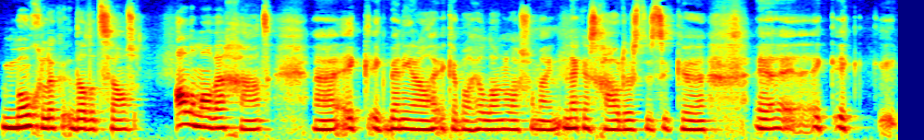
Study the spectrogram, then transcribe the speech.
mogelijk dat het zelfs allemaal weggaat. Uh, ik, ik, ben hier al, ik heb al heel lang last van mijn nek en schouders. Dus ik, uh, uh, ik, ik, ik,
